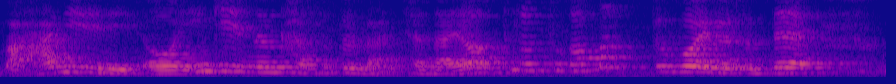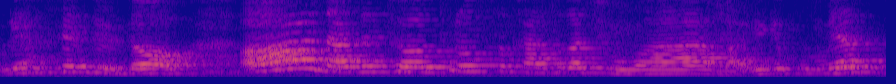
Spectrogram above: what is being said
많이 어, 인기 있는 가수들 많잖아요. 트로트가 막 뜨고 이러는데 우리 학생들도 아 나는 저 트로트 가수가 좋아. 막 이렇게 보면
